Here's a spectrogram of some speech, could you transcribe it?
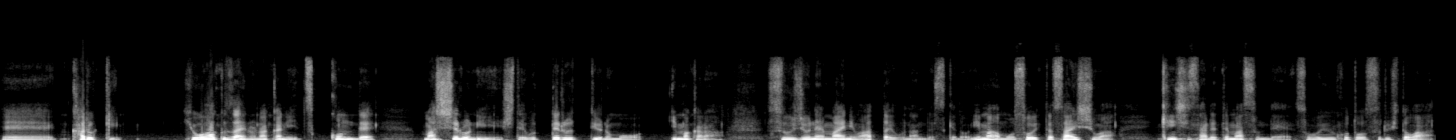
えー、カルキ、漂白剤の中に突っ込んで、真っ白にして売ってるっていうのも、今から数十年前にはあったようなんですけど、今はもうそういった採取は禁止されてますんで、そういうことをする人は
